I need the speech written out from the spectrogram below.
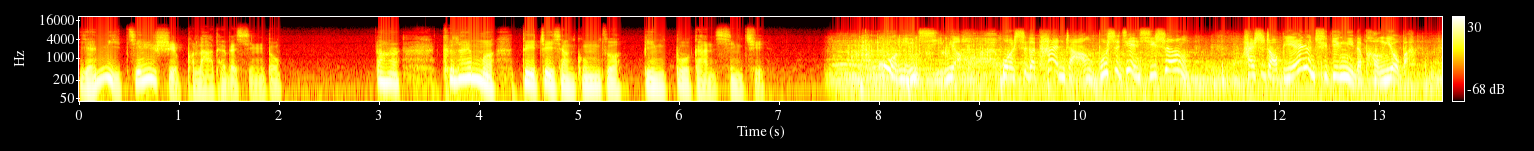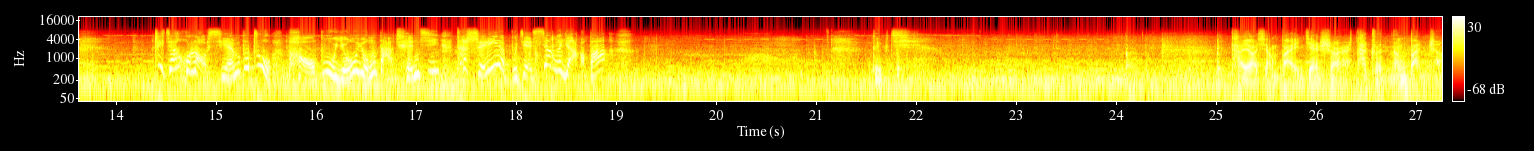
严密监视普拉特的行动。然而，克莱默对这项工作并不感兴趣。莫名其妙！我是个探长，不是见习生，还是找别人去盯你的朋友吧。这家伙老闲不住，跑步、游泳、打拳击，他谁也不见，像个哑巴。对不起。他要想办一件事儿，他准能办成。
